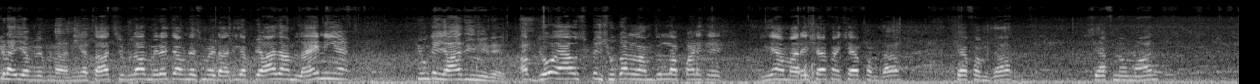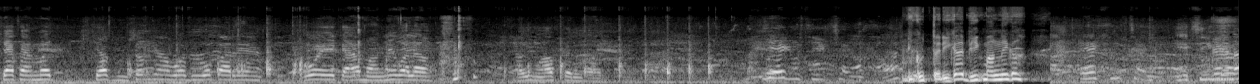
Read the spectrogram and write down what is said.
कढ़ाई हमने बनानी है। साथ शिमला मिर्च हमने इसमें डाली है। प्याज हम लाए नहीं है, क्योंकि याद ही नहीं रहे। अब जो है, उस पर शुक्र अलहमदिल्ला पढ़ के, ये हमारे शेफ़ हैं, chef Hamda chef Hamza chef Numan chef Ahmed chef Yusuf जो हैं वो अभी वो कर रहे हैं। वो एक है मांगने वाला। भाई माफ़ करें बात एक सीख चाहिए। कोई तरीका है भीख मांगने का? एक सीख चाहिए। एक सीख देना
